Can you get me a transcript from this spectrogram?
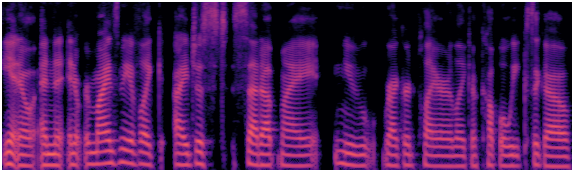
you know and, and it reminds me of like i just set up my new record player like a couple weeks ago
